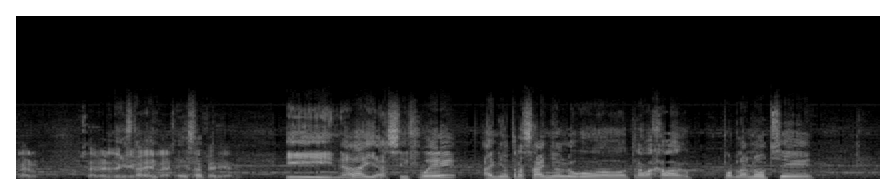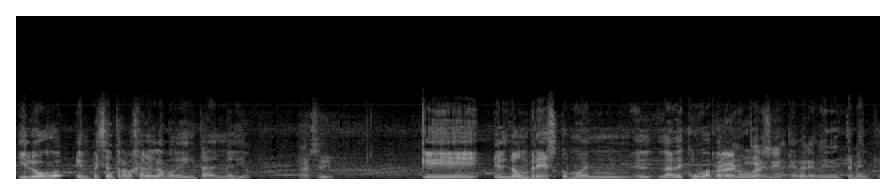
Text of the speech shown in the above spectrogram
Claro, saber de qué iba a ir la, la feria. ¿no? Y nada, y así fue año tras año, luego trabajaba por la noche y luego empecé a trabajar en la bodeguita de en medio. Ah, sí. Que el nombre es como en la de Cuba, pero no tiene nada que ver, evidentemente.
